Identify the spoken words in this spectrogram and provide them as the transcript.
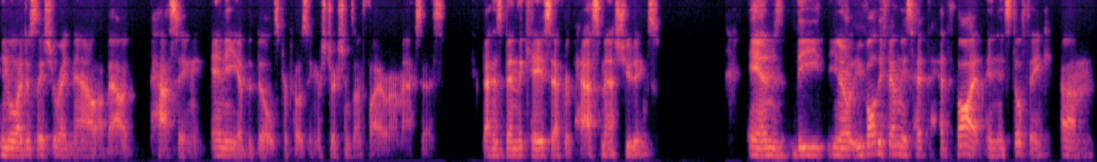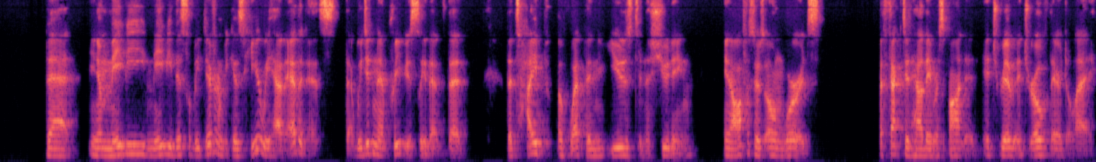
in the legislature right now about passing any of the bills proposing restrictions on firearm access. That has been the case after past mass shootings and the you know Uvalde families had had thought and, and still think um, that you know maybe maybe this will be different because here we have evidence that we didn't have previously that that the type of weapon used in the shooting, in officers' own words, affected how they responded. It drove it drove their delay.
